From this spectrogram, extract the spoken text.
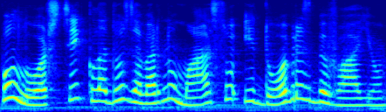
По ложці кладу заварну масу і добре збиваю.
